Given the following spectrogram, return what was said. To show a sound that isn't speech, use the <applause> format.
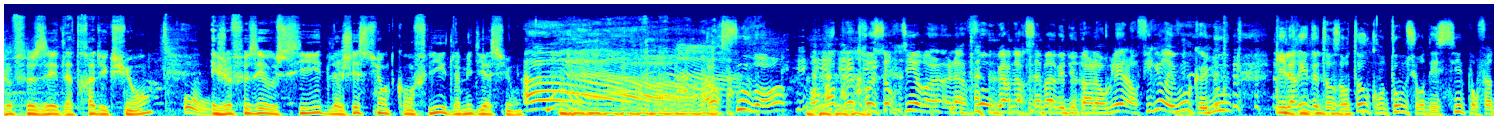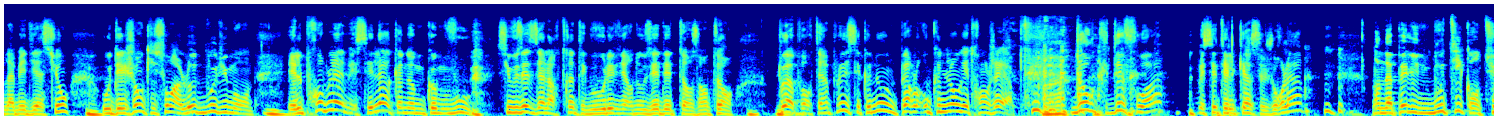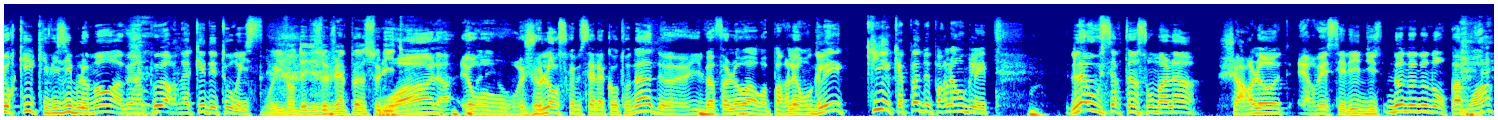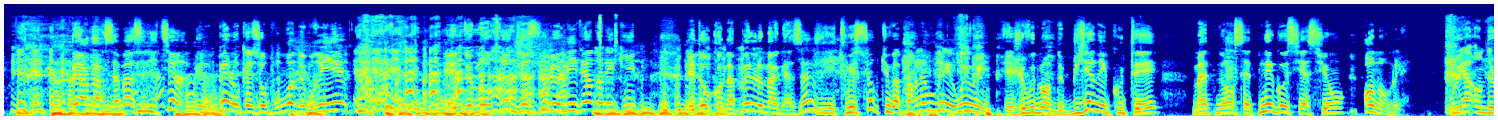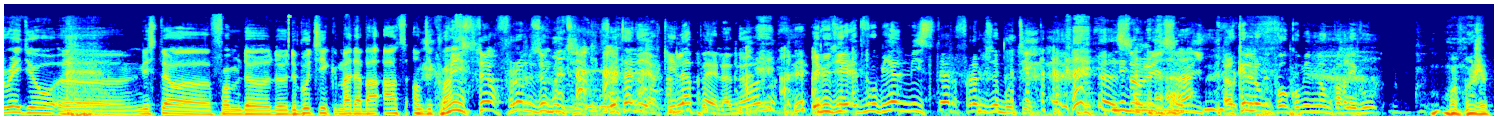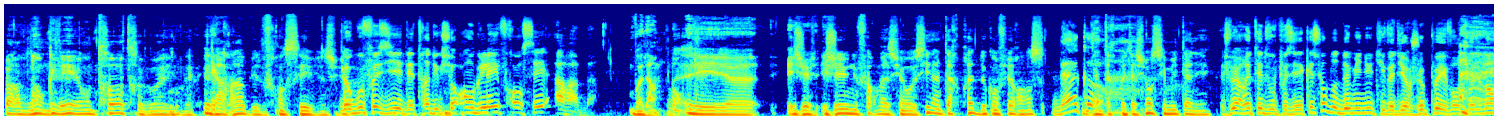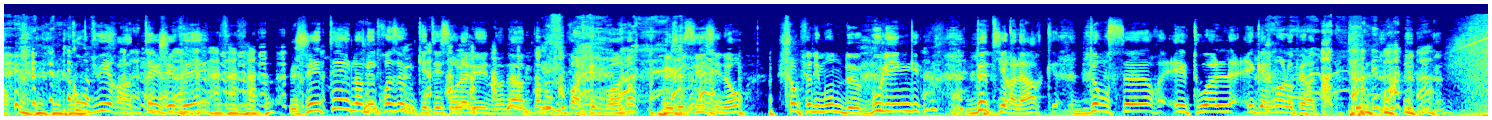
je faisais de la traduction Oh. et je faisais aussi de la gestion de conflits et de la médiation. Ah <laughs> Alors souvent, on va peut-être ressortir euh, la fois où Bernard Sabat avait dû parler anglais. Alors figurez-vous que nous, il arrive de temps en temps qu'on tombe sur des sites pour faire de la médiation ou des gens qui sont à l'autre bout du monde. Et le problème, et c'est là qu'un homme comme vous, si vous êtes à la retraite et que vous voulez venir nous aider de temps en temps, peut apporter un plus, c'est que nous, on ne parle aucune langue étrangère. Donc des fois, et c'était le cas ce jour-là, on appelle une boutique en Turquie qui visiblement avait un peu arnaqué des touristes. Oui, ils vendaient des objets un peu insolites. Voilà. Et on- je lance comme ça la cantonade. euh, il va falloir parler anglais. Qui est capable de parler anglais? Là où certains sont malins. Charlotte, Hervé, Céline disent non, non, non, non, pas moi. <laughs> Bernard Sabat se dit tiens, une belle occasion pour moi de briller et de montrer que je suis le leader de l'équipe. Et donc on appelle le magasin, je lui dis tu es sûr que tu vas parler anglais? Oui, oui. Et je vous demande de bien écouter maintenant cette négociation en anglais. We are on the radio, uh, Mr. from the, the, the boutique Madaba Arts Handicraft. Mister from the boutique. C'est-à-dire qu'il appelle un homme et lui dit Êtes-vous bien Mister from the boutique? <laughs> Sorry, sorry. Alors, quelle langue, combien de langues parlez-vous? Moi, moi, je parle l'anglais, entre autres, ouais, et l'arabe et le français, bien sûr. Donc, vous faisiez des traductions anglais, français, arabe. Voilà. Et, euh, et j'ai une formation aussi d'interprète de conférences. D'accord. D'interprétation simultanée. Je vais arrêter de vous poser des questions. Dans deux minutes, il va dire Je peux éventuellement <laughs> conduire un TGV. J'ai été l'un des trois hommes qui étaient sur la Lune. On n'a pas beaucoup parlé de moi. Mais je suis sinon champion du monde de bowling, de tir à l'arc, danseur, étoile également à l'Opéra de. <laughs>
